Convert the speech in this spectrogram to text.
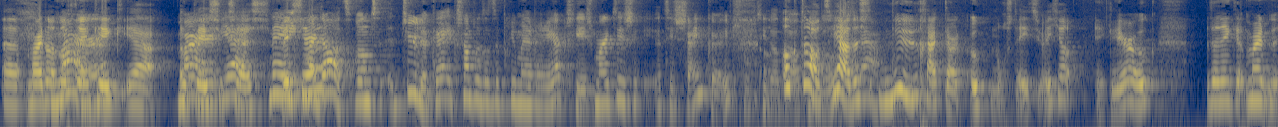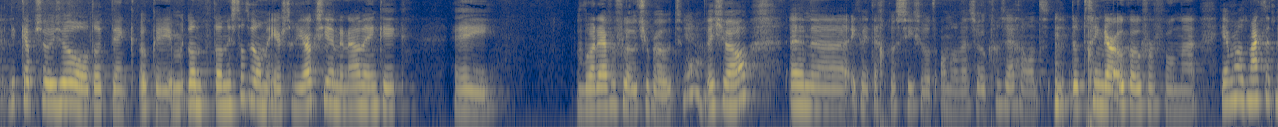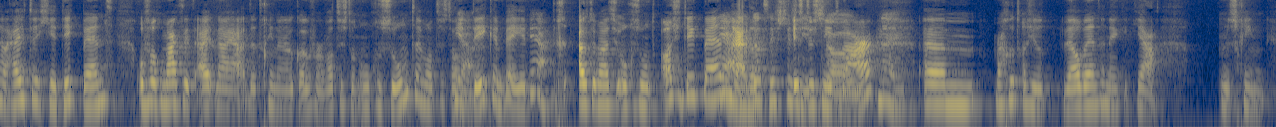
ja. Eh, maar dan nog denk ik, ja, oké, succes. nee, Weet je? maar dat. Want tuurlijk, hè, ik snap dat dat de primaire reactie is. Maar het is, het is zijn keus of hij dat Ook dat, ja. Dus nu ga ik daar ook nog steeds, weet je wel, ik leer ook. Dan denk ik, maar ik heb sowieso al dat ik denk, oké, dan, dan is dat wel mijn eerste reactie. En daarna denk ik, hey, whatever floats your boat, weet je wel. En eh, ik weet echt precies wat andere mensen ook gaan zeggen. Want dat ging daar ook over van, eh, ja, maar wat maakt het nou uit dat je dik bent? Of wat maakt het uit, nou ja, dat ging dan ook over, wat is dan ongezond en wat is dan Ja. dik? En ben je Ja. automatisch ongezond als je dik bent? Ja, Nou dat, is dus, is niet, dus niet waar. Nee. Ehm, maar goed, als je dat wel bent, dan denk ik, ja, misschien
